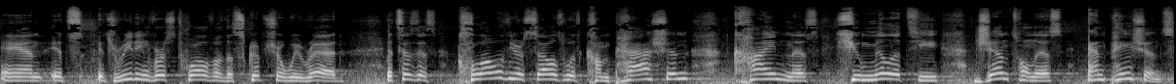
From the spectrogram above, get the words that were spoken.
and it's, it's reading verse 12 of the scripture we read. It says this Clothe yourselves with compassion, kindness, humility, gentleness, and patience.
